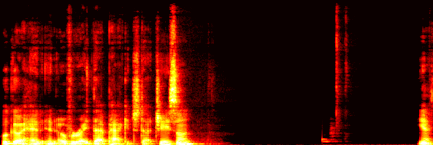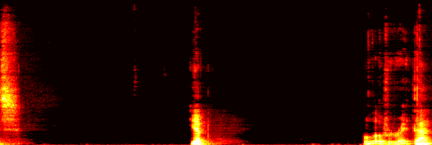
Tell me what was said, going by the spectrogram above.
We'll go ahead and overwrite that package.json. Yes. Yep. We'll overwrite that.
